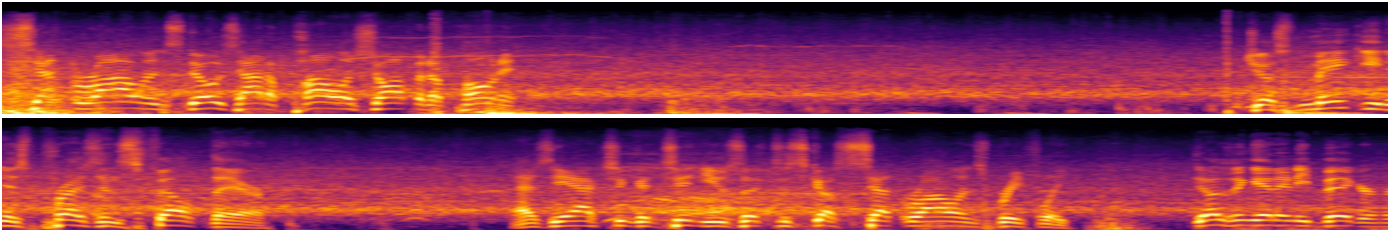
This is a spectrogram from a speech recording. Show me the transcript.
Seth Rollins knows how to polish off an opponent. just making his presence felt there. As the action continues, let's discuss Seth Rollins briefly. Doesn't get any bigger.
